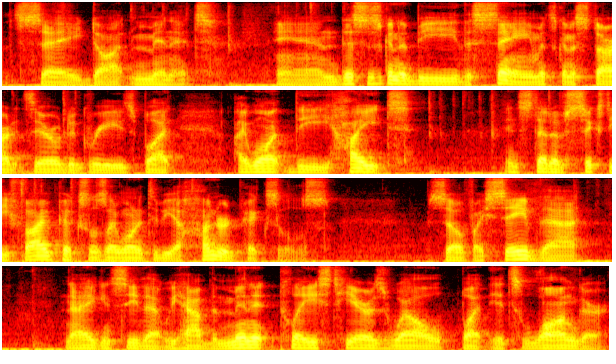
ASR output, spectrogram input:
Let's say dot minute and this is going to be the same it's going to start at zero degrees but I want the height instead of 65 pixels I want it to be 100 pixels so if I save that now you can see that we have the minute placed here as well but it's longer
